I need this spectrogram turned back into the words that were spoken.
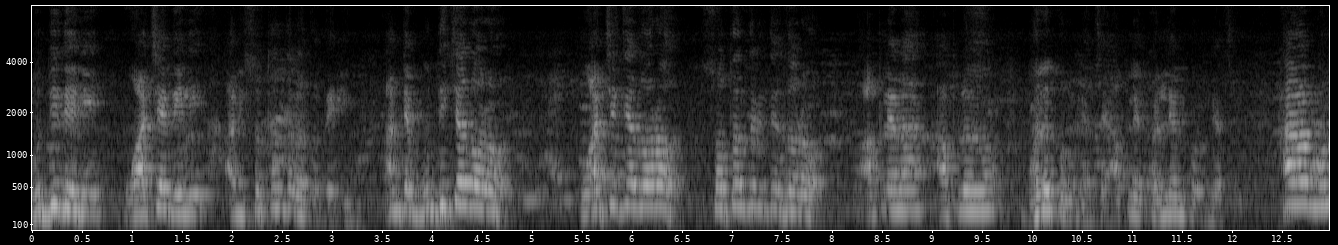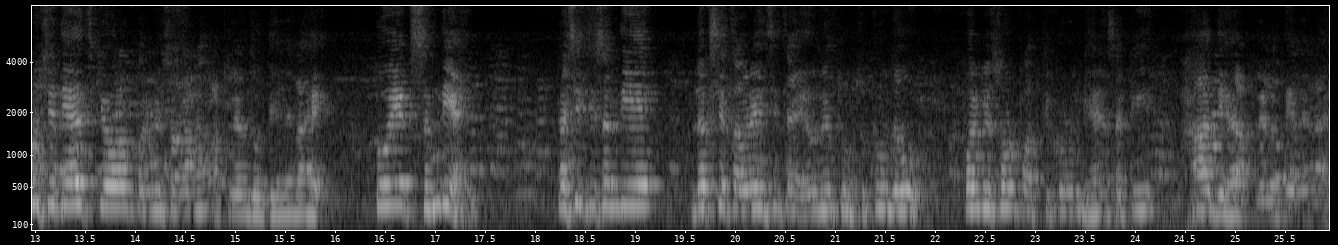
बुद्धी दिली वाचा दिली आणि स्वतंत्रता दिली. आणि त्या बुद्धीच्या जोरावर वाचेच्या जोरावर स्वतंत्रतेच्या जोरावर आपल्याला आपलं भलं करून घ्यायचं आहे आपले कल्याण करून घ्यायचं आहे. हा मनुष्य देहच केवळ परमेश्वरानं आपल्याला जो दिलेला आहे तो एक संधी आहे. कशाची संधी आहे. लक्ष चौऱ्याऐंशीच्या योजनेतून सुटून जाऊ. परमेश्वर प्राप्ती करून घेण्यासाठी हा देह आपल्याला दिलेला आहे.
